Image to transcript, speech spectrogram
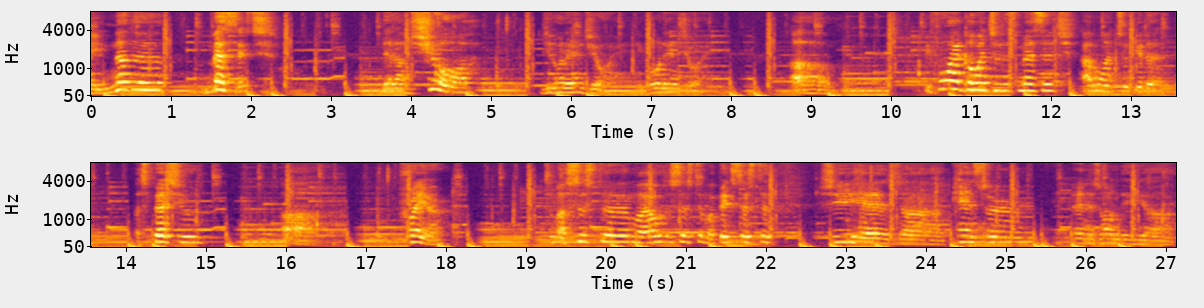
Another message that I'm sure you're going to enjoy. You're going to enjoy. Um, before I go into this message, I want to get a, a special uh, prayer to my sister, my older sister, my big sister. She has uh, cancer and is on the uh,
